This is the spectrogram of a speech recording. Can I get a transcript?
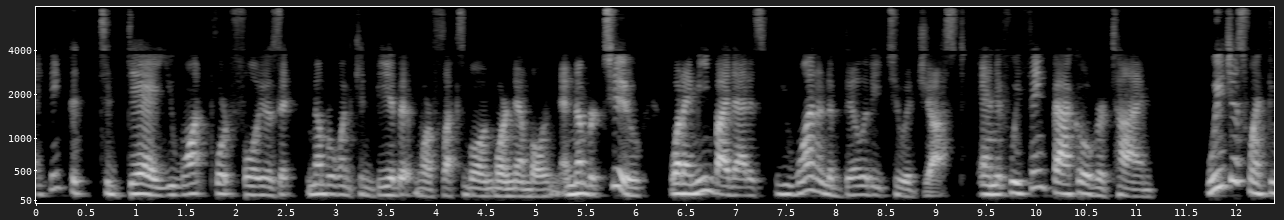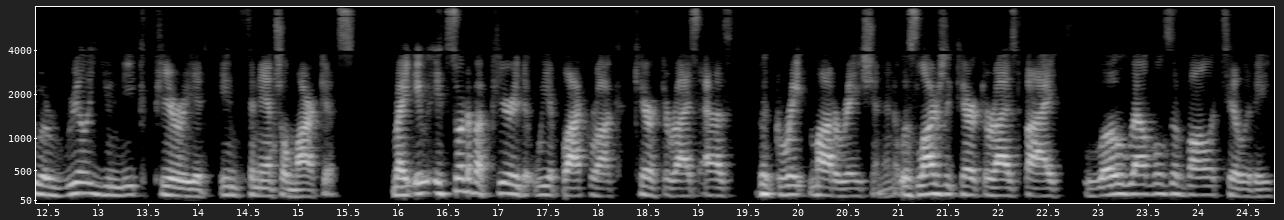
I think that today you want portfolios that number one can be a bit more flexible and more nimble. And, and, number two, what I mean by that is you want an ability to adjust. And if we think back over time, we just went through a really unique period in financial markets, right? It, it's sort of a period that we at BlackRock characterize as the great moderation. And it was largely characterized by low levels of volatility,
